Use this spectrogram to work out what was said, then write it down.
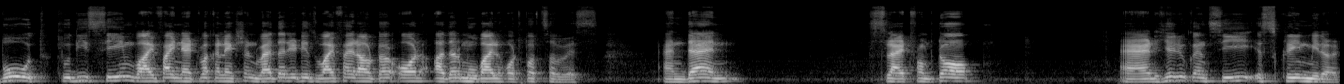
both to the same wi-fi network connection whether it is wi-fi router or other mobile hotspot service. And then slide from top. And here you can see screen mirror.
